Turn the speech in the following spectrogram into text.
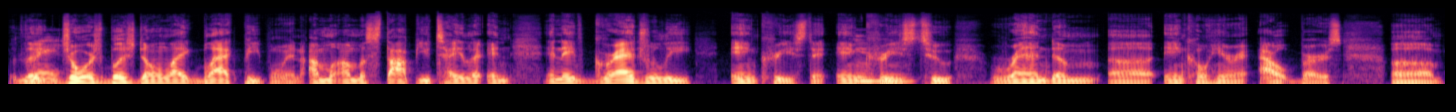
like right. george bush don't like black people and i'm, I'm gonna stop you taylor. And and they've gradually increased and increase mm-hmm. to random uh, incoherent outbursts, um,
